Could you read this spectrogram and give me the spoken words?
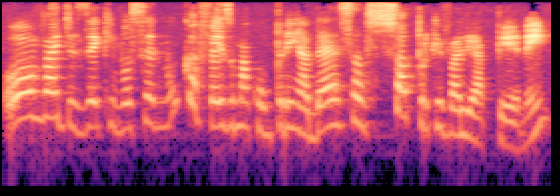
Ou vai dizer que você nunca fez uma comprinha dessa só porque valia a pena, hein?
